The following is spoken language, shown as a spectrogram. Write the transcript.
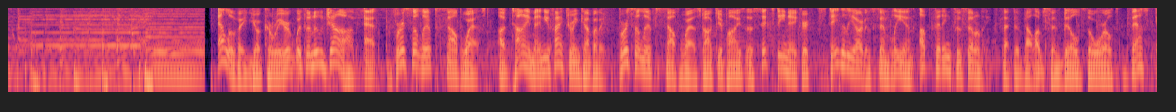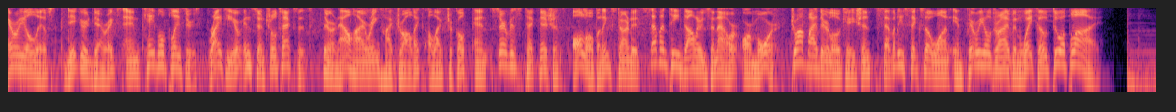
Elevate your career with a new job at VersaLift Southwest, a tie manufacturing company. VersaLift Southwest occupies a 16 acre, state of the art assembly and upfitting facility that develops and builds the world's best aerial lifts, digger derricks, and cable placers right here in Central Texas. They are now hiring hydraulic, electrical, and service technicians. All openings start at $17 an hour or more. Drop by their location, 7601 Imperial Drive in Waco, to apply.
